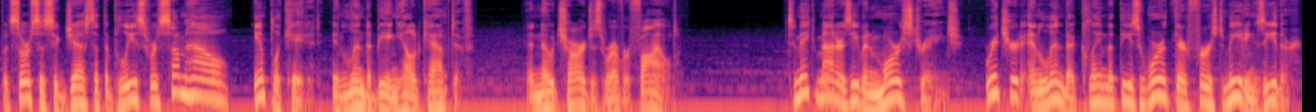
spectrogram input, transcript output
But sources suggest that the police were somehow implicated in Linda being held captive, and no charges were ever filed. To make matters even more strange, Richard and Linda claim that these weren't their first meetings either.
